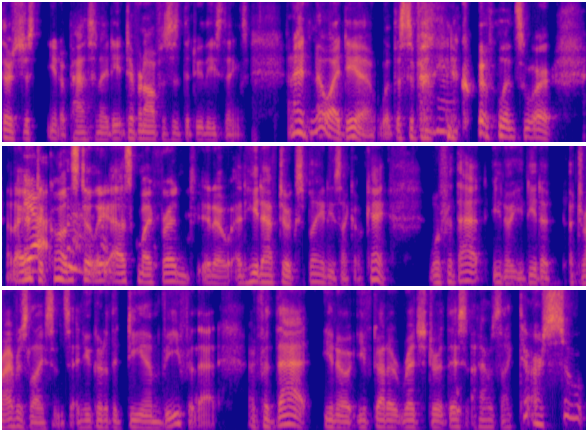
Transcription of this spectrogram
there's just you know passing ID different offices that do these things, and I had no idea what the civilian mm-hmm. equivalents were, and I had to constantly ask my friend, you know, and he'd have to explain. He's like, okay, well, for that, you know, you need a, a, driver's license and you go to the DMV for that. And for that, you know, you've got to register at this. And I was like, there are so,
